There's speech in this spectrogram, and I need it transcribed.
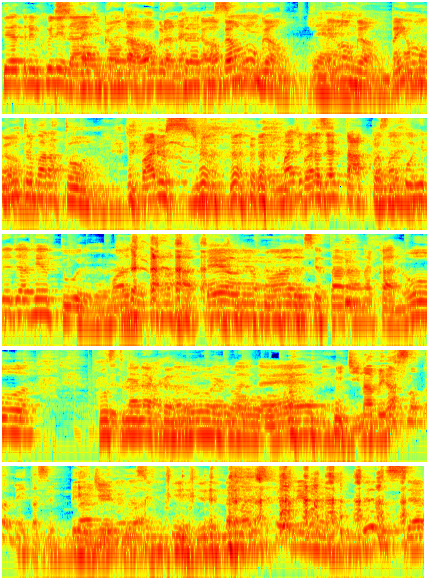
ter a Esse tranquilidade. longão pra- da obra, né? obra é um conseguir- longão. É. Bem longão, bem É uma longão. ultramaratona. De vários, de É mais do que várias isso. É etapas, uma né? corrida de aventura, velho. Uma hora você tá no rapel, né? Uma hora você tá na, na canoa. Construindo você tá a canoa nadando, igual o- É, E de navegação também, tá sempre Tá perdido. Tá lá. sempre perdido. Ainda mais os pedreiros, né? Meu Deus do céu.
